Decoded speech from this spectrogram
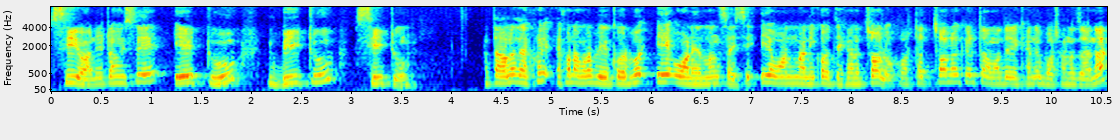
সি ওয়ান এটা হচ্ছে A two B two C two তাহলে দেখো, এখন আমরা বের করব এ ওয়ানের মান চাইছে এ। ওয়ান মানে কত? এখানে চলক। অর্থাৎ চলকের তো আমাদের এখানে বসানো যায় না।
